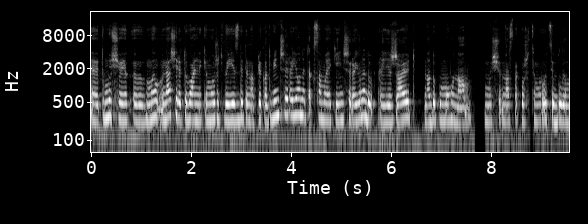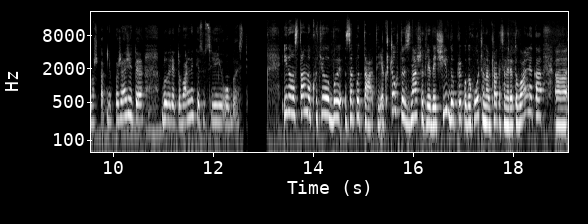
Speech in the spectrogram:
Е, тому що як е, ми наші рятувальники можуть виїздити, наприклад, в інші райони, так само як і інші райони приїжджають на допомогу нам. Тому що в нас також в цьому році були масштабні пожежі, де були рятувальники з усієї області. І наостанок хотіла би запитати, якщо хтось з наших глядачів, до прикладу, хоче навчатися на рятувальника, е,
